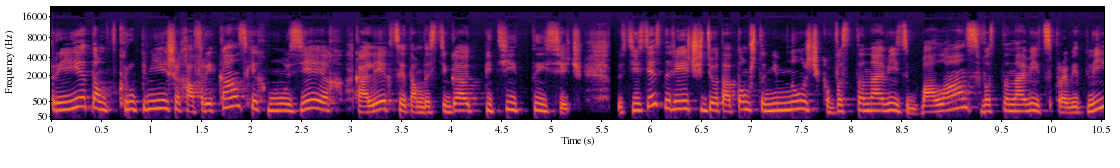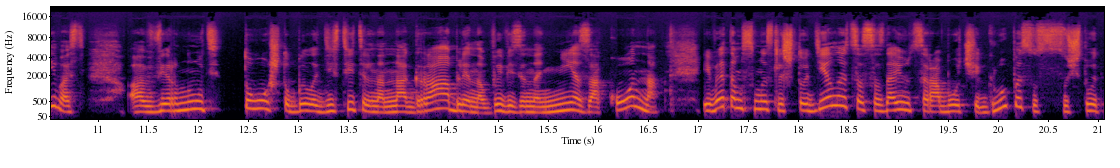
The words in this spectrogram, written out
при этом в крупнейших африканских музеях коллекции там достигают 5000. То есть, естественно, речь идет о том, что немножечко восстановить баланс, восстановить справедливость, а, вернуть то, что было действительно награблено, вывезено незаконно. И в этом смысле что делается? Создаются рабочие группы, существует,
